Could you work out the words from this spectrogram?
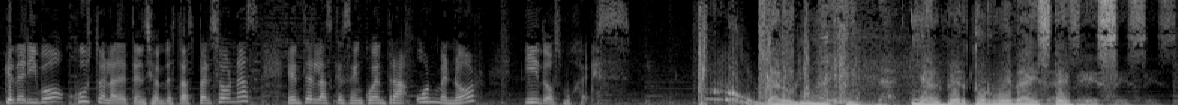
que derivó justo en la detención de estas personas, entre las que se encuentra un menor y dos mujeres. Carolina Gil y Alberto Rueda Esteves.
